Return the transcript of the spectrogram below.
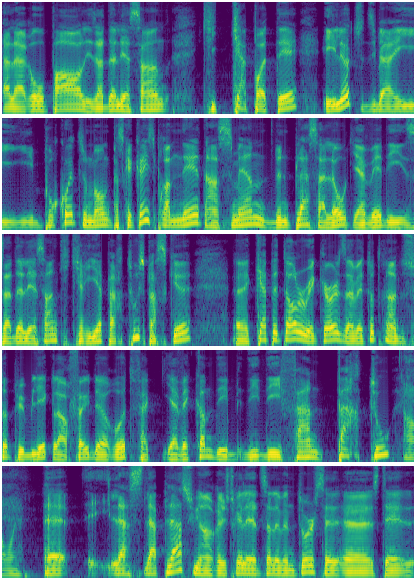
à l'aéroport, les adolescentes qui capotaient. Et là, tu te dis, ben, il- pourquoi tout le monde? Parce que quand ils se promenaient en semaine d'une place à l'autre, il y avait des adolescentes qui criaient partout. C'est parce que euh, Capitol Records avait tout rendu ça public, leur feuille de route. Fait qu'il y avait comme des, des, des fans partout. Ah ouais. Euh, la, la place où ils ont enregistré le Ed Sullivan Tour, c'est, euh, c'était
